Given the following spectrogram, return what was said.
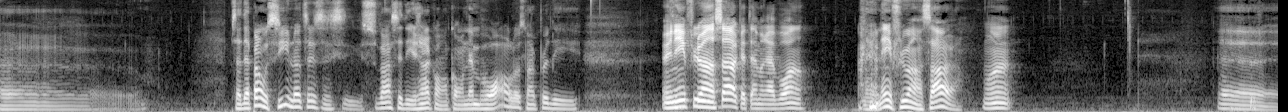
Euh, Ça dépend aussi, là, tu sais. Souvent, c'est des gens qu'on qu'on aime voir, là. C'est un peu des. Un influenceur que t'aimerais voir. Un influenceur. Ouais. Euh,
